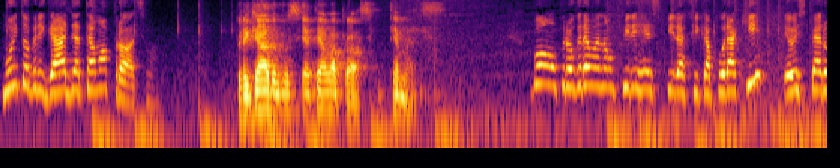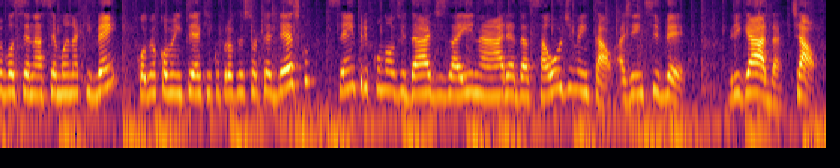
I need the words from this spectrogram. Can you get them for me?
Muito obrigada e até uma próxima. Obrigado a você, até uma próxima. Até mais. Bom, o programa Não Pira e Respira fica por aqui. Eu espero você na semana que vem, como eu comentei aqui com o professor Tedesco, sempre com novidades aí na área da saúde mental. A gente se vê. Obrigada, tchau.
